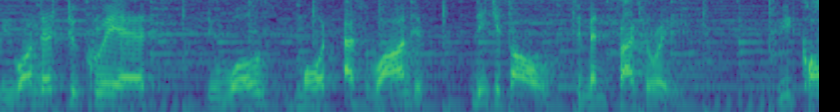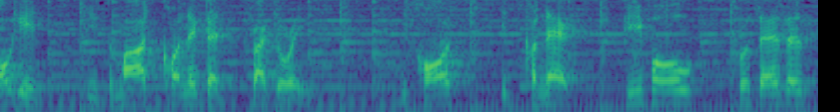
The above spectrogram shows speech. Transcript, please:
We wanted to create the world's most advanced digital cement factory. We call it the Smart Connected Factory because it connects people, processes,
